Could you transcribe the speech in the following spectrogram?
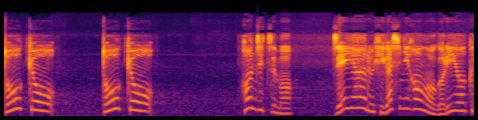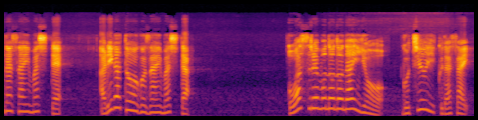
東京。東京。本日も JR 東日本をご利用くださいましてありがとうございました。お忘れ物のないようご注意ください。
